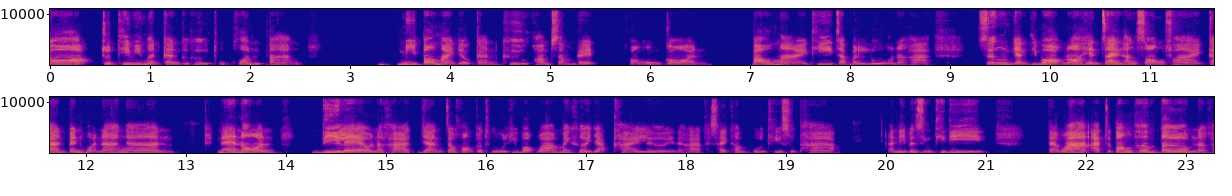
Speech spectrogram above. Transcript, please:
ก็จุดที่มีเหมือนกันก็คือทุกคนต่างมีเป้าหมายเดียวกัน คือความสำเร็จขององค์กร เป้าหมายที่จะบรรลุนะคะ ซึ่งอย่างที่บอกเนาะเห็นใจทั้ง2ฝ่ายการเป็นหัวหน้างาน แน่นอนดีแล้วนะคะ อย่างเจ้าของกระทู้ที่บอกว่าไม่เคยหยาบคายเลยนะคะ ใช้คำพูดที่สุภาพ อันนี้เป็นสิ่งที่ดี แต่ว่าอาจจะต้องเพิ่มเติมนะค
